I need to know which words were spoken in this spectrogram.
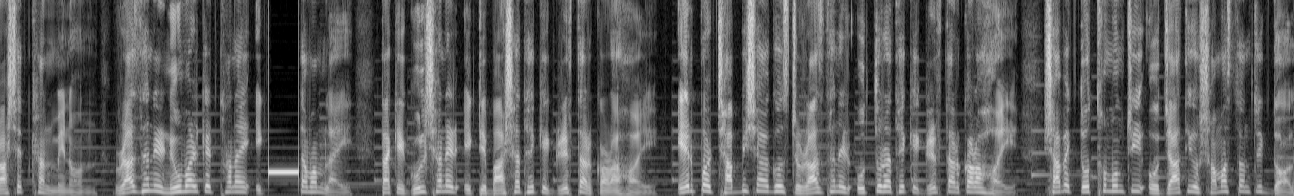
রাশেদ খান মেনন। রাজধানীর নিউ মার্কেট থানায় একটি মামলায় তাকে গুলশানের একটি বাসা থেকে গ্রেফতার করা হয়। এরপর ছাব্বিশে আগস্ট রাজধানীর উত্তরা থেকে গ্রেফতার করা হয়। সাবেক তথ্যমন্ত্রী ও জাতীয় সমাজতান্ত্রিক দল,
